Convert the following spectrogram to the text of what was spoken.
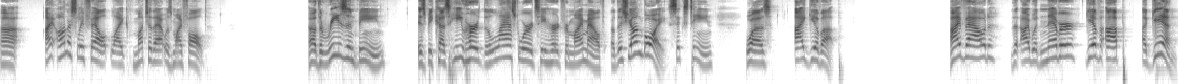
Uh, I honestly felt like much of that was my fault. Uh, the reason being is because he heard the last words he heard from my mouth of this young boy, 16, was, I give up. I vowed that I would never give up again.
